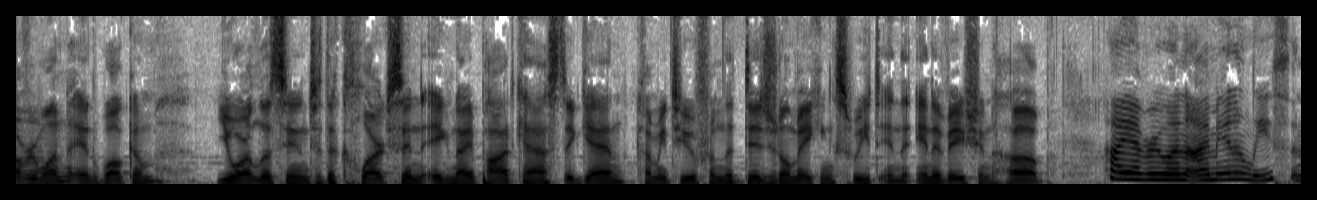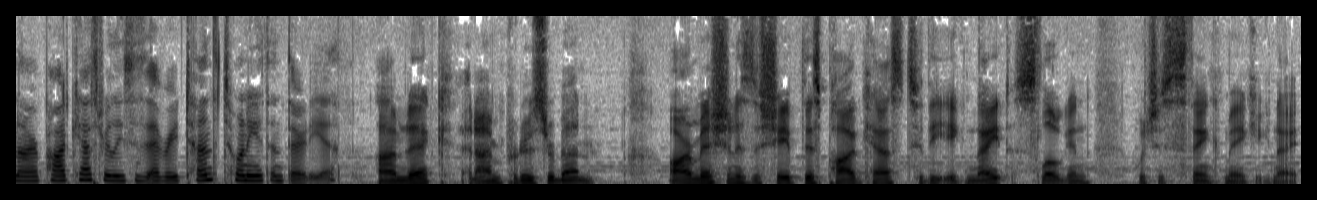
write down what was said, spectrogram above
everyone, and welcome. You are listening to the Clarkson Ignite podcast again, coming to you from the Digital Making Suite in the Innovation Hub. Hi, everyone. I'm Annalise, and our podcast releases every 10th, 20th, and 30th. I'm Nick. And I'm producer Ben. Our mission is to shape this podcast to the Ignite slogan, which is Think, Make, Ignite.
